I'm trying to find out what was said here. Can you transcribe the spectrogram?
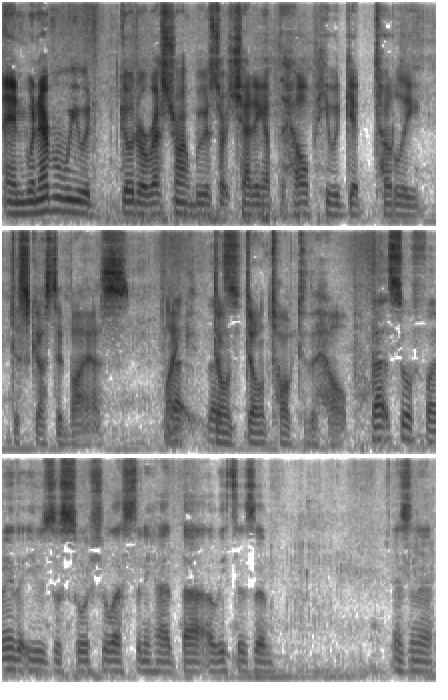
and whenever we would go to a restaurant, we would start chatting up the help. He would get totally disgusted by us. Like, That- don't don't talk to the help. That's so funny that he was a socialist and he had that elitism, isn't it?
